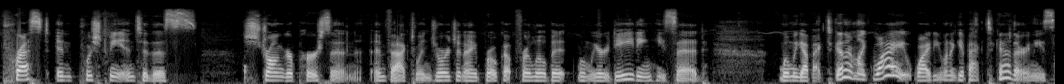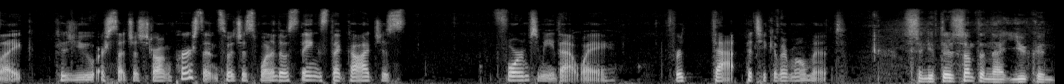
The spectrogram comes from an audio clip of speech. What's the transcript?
pressed and pushed me into this stronger person. In fact, when George and I broke up for a little bit when we were dating, he said, when we got back together, I'm like, why? Why do you want to get back together? And he's like, because you are such a strong person. So it's just one of those things that God just formed me that way for that particular moment. Cindy, if there's something that you could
